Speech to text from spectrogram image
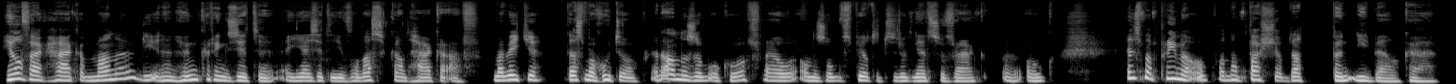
Heel vaak haken mannen die in een hunkering zitten en jij zit in je volwassen kant, haken af. Maar weet je, dat is maar goed ook. En andersom ook hoor. Vrouwen, andersom speelt het natuurlijk net zo vaak uh, ook. En dat is maar prima ook, want dan pas je op dat punt niet bij elkaar.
